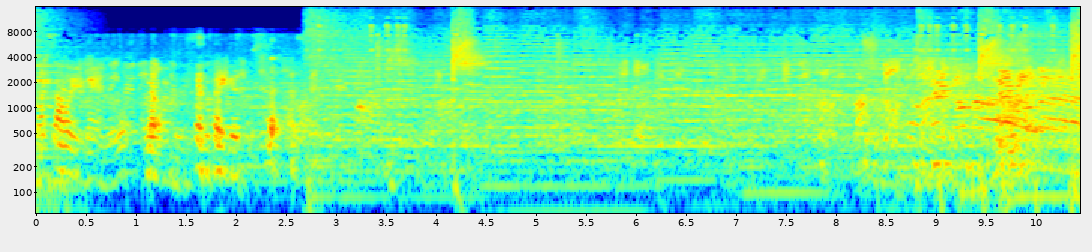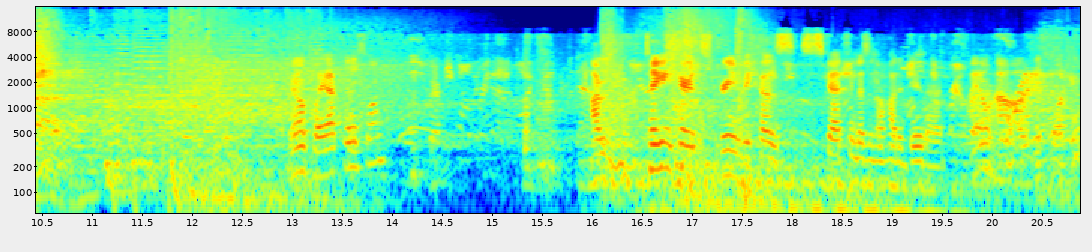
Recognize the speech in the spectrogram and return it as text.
That's not what you're doing, is it? No. You don't play after this one? I'm taking care of the screen because Saskatchewan doesn't know how to do that. I know how. I was just watching.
